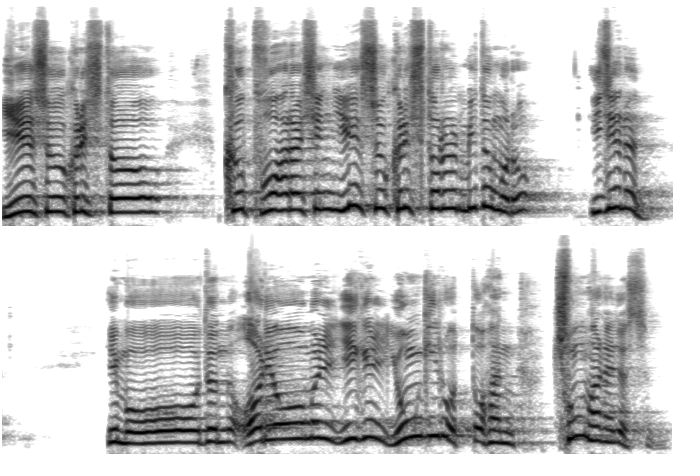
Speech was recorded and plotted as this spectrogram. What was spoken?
예수 그리스도, 그 부활하신 예수 그리스도를 믿음으로 이제는 이 모든 어려움을 이길 용기로 또한 충만해졌습니다.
